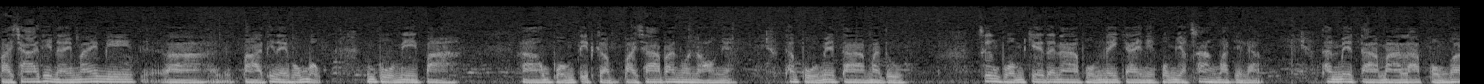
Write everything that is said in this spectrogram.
ป่าช้าที่ไหนไหมมีอ่าป่าที่ไหนผมบอกหลวงปู่มีป่าอ่าของผมติดกับป่าช้าบ้านหัวน้องเนี่ยถ้าปู่เมตตามาดู ซึ่งผมเจตนาผมในใจเนี่ยผมอยากสร้างวัดอยู่แล้ว ท่านเมตตามารับผมก็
